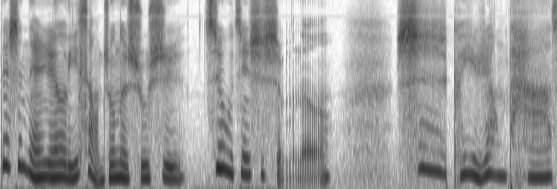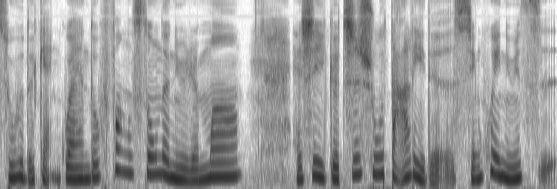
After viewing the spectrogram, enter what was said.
但是男人理想中的舒适究竟是什么呢？是可以让他所有的感官都放松的女人吗？还是一个知书达理的贤惠女子，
